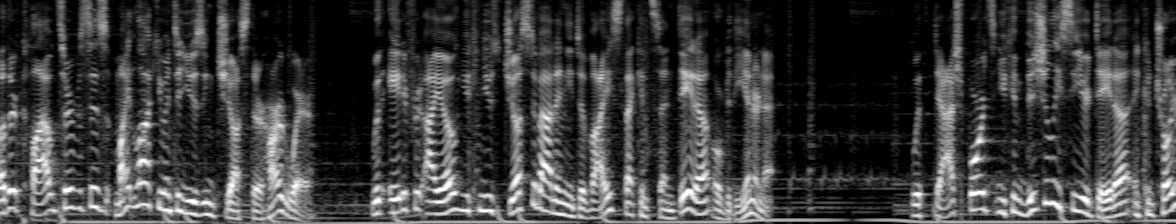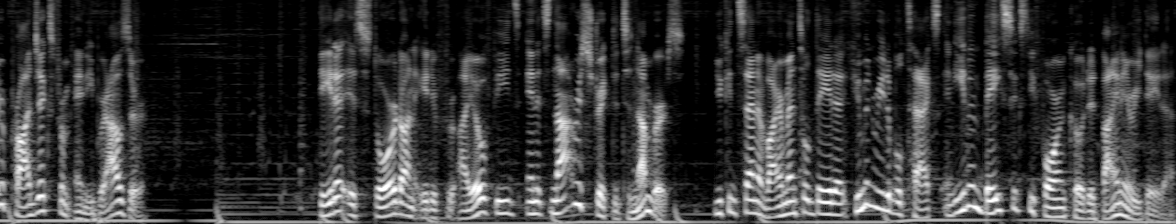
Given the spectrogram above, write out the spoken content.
Other cloud services might lock you into using just their hardware. With Adafruit IO, you can use just about any device that can send data over the internet. With dashboards, you can visually see your data and control your projects from any browser. Data is stored on Adafruit IO feeds and it's not restricted to numbers. You can send environmental data, human readable text, and even base64 encoded binary data.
